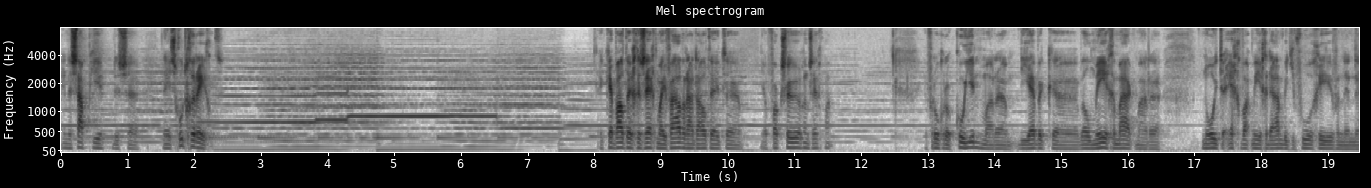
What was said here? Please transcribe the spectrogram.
en een sapje. Dus eh nee, is goed geregeld. Ik heb altijd gezegd, mijn vader had altijd eh foxheugen, zeg maar. Vroeger ook koeien, maar eh, die heb ik eh, wel meegemaakt, maar eh, nooit echt wat meer gedaan. Een beetje voer geven en eh,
